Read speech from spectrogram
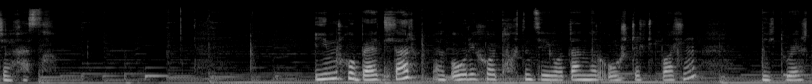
жин хасах. Иймэрхүү байдлаар яг өөрийнхөө тогтсон цэгийг удаанаар өөрчилж болно. Нэгдүгээрт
